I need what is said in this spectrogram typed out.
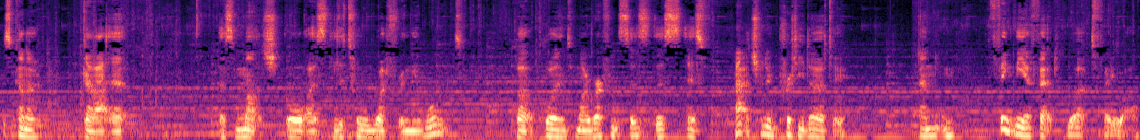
just kind of go at it as much or as little weathering you want. But according to my references, this is actually pretty dirty. And I think the effect worked very well.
